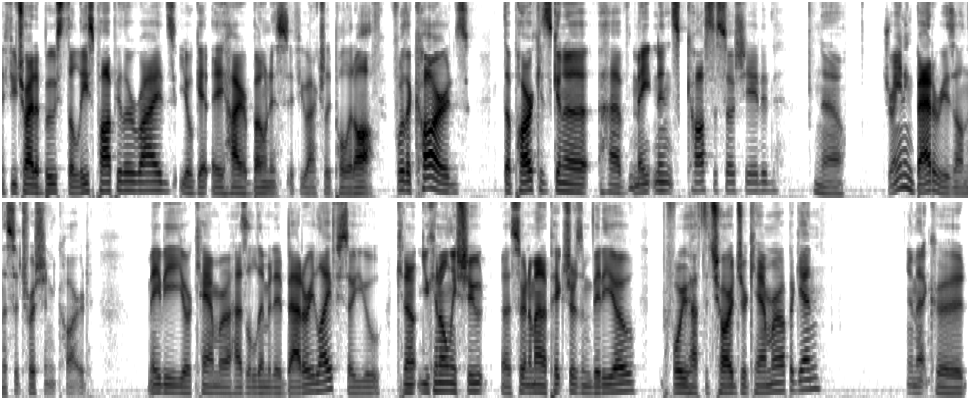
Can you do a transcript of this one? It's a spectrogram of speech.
if you try to boost the least popular rides, you'll get a higher bonus if you actually pull it off. For the cards, the park is going to have maintenance costs associated. No. Draining batteries on this attrition card. Maybe your camera has a limited battery life, so you can you can only shoot a certain amount of pictures and video before you have to charge your camera up again. And that could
